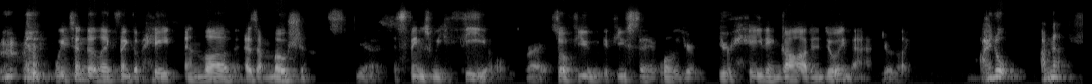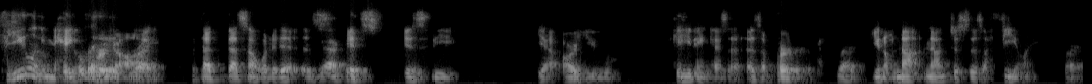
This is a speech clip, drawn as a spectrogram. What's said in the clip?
we tend to like think of hate and love as emotions. Yes. It's things we feel. Right. So if you if you say, well, you're you're hating God and doing that, you're like, I don't, I'm not feeling hate Feel for hate, God. right. But that that's not what it is. Exactly. It's is the, yeah, are you hating as a as a verb? Right. You know, not not just as a feeling. Right.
